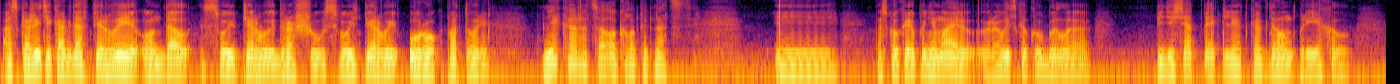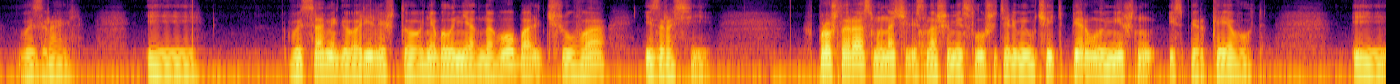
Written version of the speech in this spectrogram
А скажите, когда впервые он дал свою первую дрошу, свой первый урок по Торе? Мне кажется, около 15. И Насколько я понимаю, Равыцкаку было 55 лет, когда он приехал в Израиль. И вы сами говорили, что не было ни одного Бальчува из России. В прошлый раз мы начали с нашими слушателями учить первую Мишну из Перкея Вот. И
